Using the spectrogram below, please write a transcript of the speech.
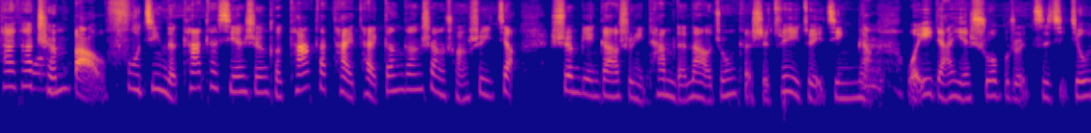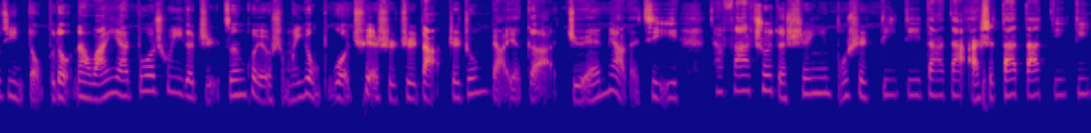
卡卡城堡附近的咔咔先生和咔咔太太刚刚上床睡觉。顺便告诉你，他们的闹钟可是最最精妙。我一点也说不准自己究竟懂不懂。那玩意儿多出一个指针会有什么用？不过确实知道，这钟表有个绝妙的记忆，它发出的声音不是滴滴答答，而是哒哒滴滴。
